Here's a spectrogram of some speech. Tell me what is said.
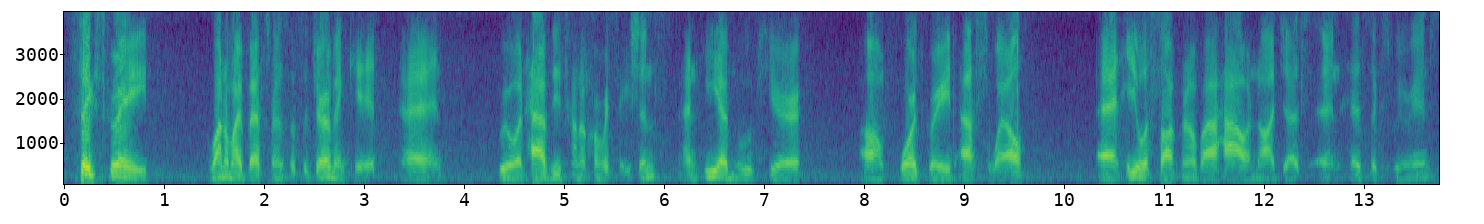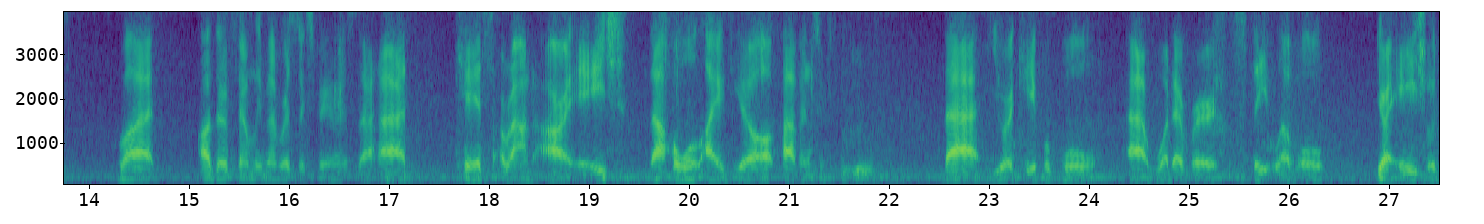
sixth grade, one of my best friends was a German kid and we would have these kind of conversations. And he had moved here um, fourth grade as well. And he was talking about how not just in his experience, but other family members' experience that had kids around our age, that whole idea of having to prove that you are capable at whatever state level your age would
